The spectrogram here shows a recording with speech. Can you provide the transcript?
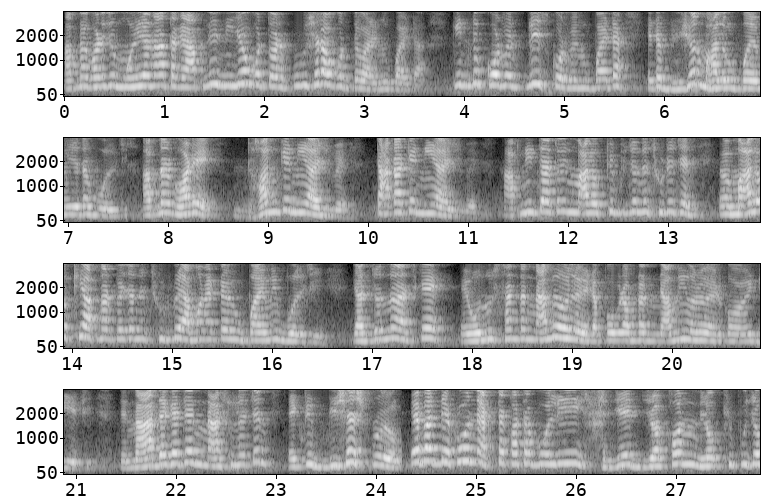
আপনার ঘরে যদি মহিলা না থাকে, আপনি নিজেও করতে পারেন, পুরুষেরাও করতে পারেন উপায়টা। কিন্তু করবেন প্লিজ করবেন উপায়টা, এটা ভীষণ ভালো উপায় আমি যেটা বলছি। আপনার ঘরে ধনকে নিয়ে আসবে, টাকাকে নিয়ে আসবে। আপনি তো এতদিন মা লক্ষ্মীর পিছনে ছুটেছেন, এবার মা লক্ষ্মী আপনার পেছনে ছুটবে এমন একটা উপায় আমি বলছি। যার জন্য আজকে এই অনুষ্ঠানটার নামই হলো, এটা প্রোগ্রামটার নামই হলো এরকম আমি দিয়েছি। যে না দেখেছেন, না শুনেছেন, একটি বিশেষ প্রয়োগ। এবার দেখুন, একটা কথা বলি, যে যখন লক্ষ্মী পুজো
